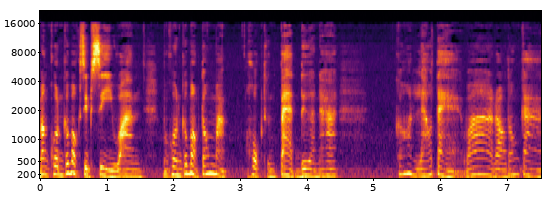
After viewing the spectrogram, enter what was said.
บางคนก็บอก 14 วัน บางคนก็บอกต้องหมัก 6-8 เดือนนะคะ ก็แล้วแต่ว่าเราต้องการ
